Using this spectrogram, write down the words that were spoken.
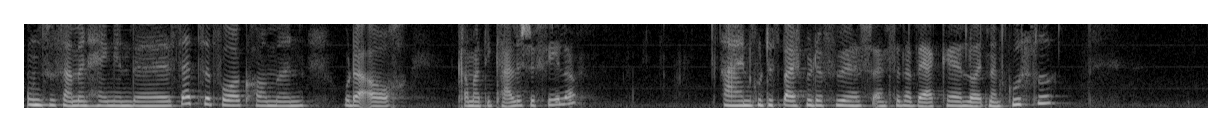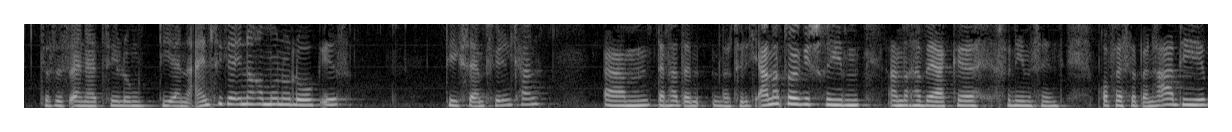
unzusammenhängende Sätze vorkommen oder auch grammatikalische Fehler. Ein gutes Beispiel dafür ist eines seiner Werke Leutnant Gustl. Das ist eine Erzählung, die ein einziger innerer Monolog ist, die ich sehr empfehlen kann. Ähm, dann hat er natürlich Anatol geschrieben. Andere Werke von ihm sind Professor Bernhardi,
